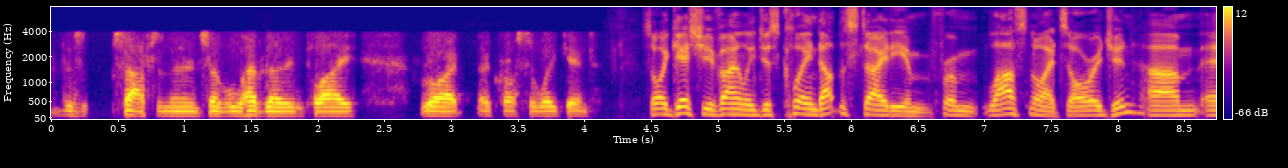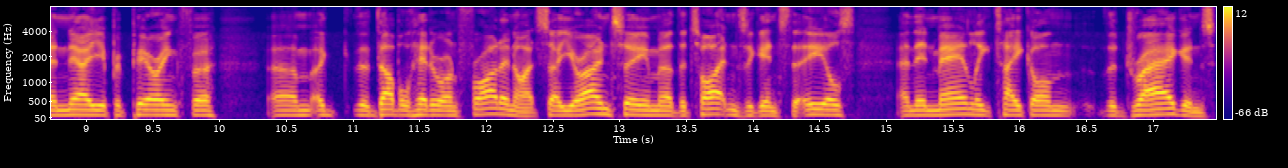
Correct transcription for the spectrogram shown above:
this, afternoon. So we'll have that in play right across the weekend. So I guess you've only just cleaned up the stadium from last night's Origin, um, and now you're preparing for um, a, the double header on Friday night. So your own team, uh, the Titans against the Eels, and then Manly take on the Dragons.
